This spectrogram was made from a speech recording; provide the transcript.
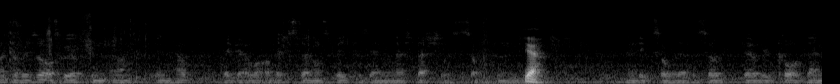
like a resource, we often, um, in health, they get a lot of external speakers in, and they're specialists often. Yeah. edits or whatever, so they'll record them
